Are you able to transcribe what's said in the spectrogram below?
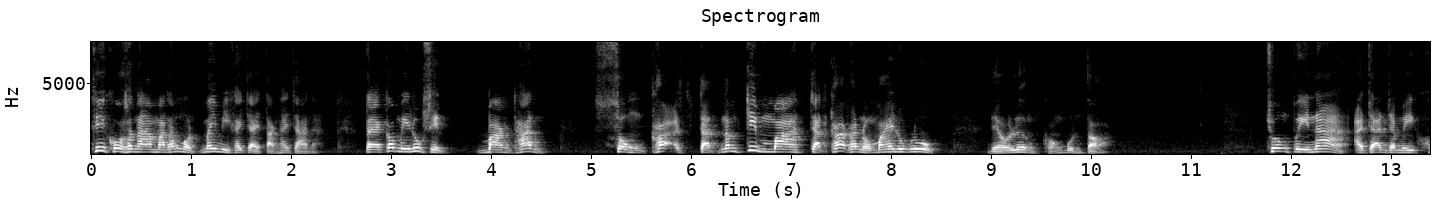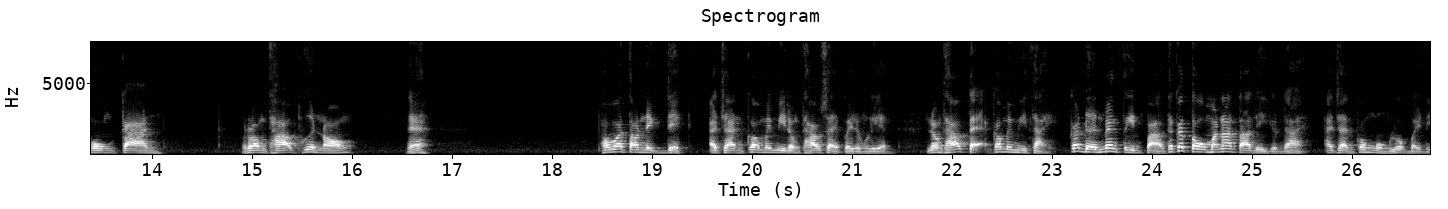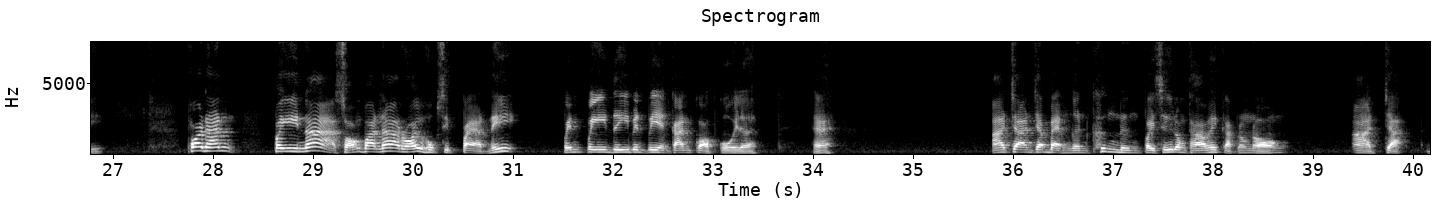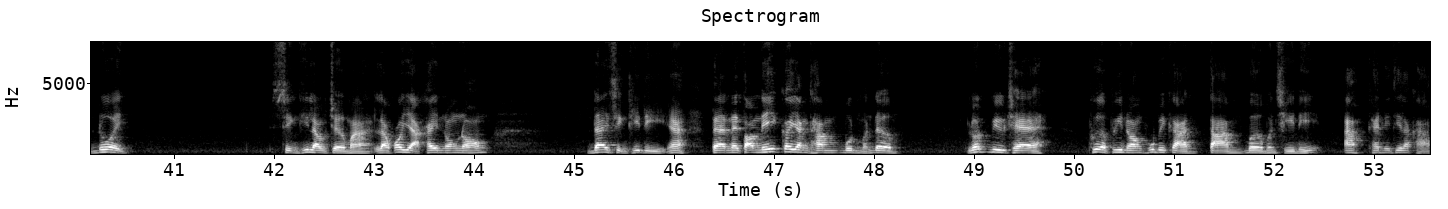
ที่โฆษณามาทั้งหมดไม่มีใครจ่ายตังค์ให้อาจารย์นะแต่ก็มีลูกศิษย์บางท่านส่งค่าจัดน้ำจิ้มมาจัดค่าขนมมาให้ลูกๆ เดี๋ยวเรื่องของบุญต่อ ช่วงปีหน้าอาจารย์จะมีโครงการรองเท้าเพื่อนน้องนะเพราะว่าตอนเด็กๆ อาจารย์ก็ไม่มีรองเท้าใส่ไปโรงเรียน รองเท้าแตะก็ไม่มีใส่ ก็เดินแม่งตีนเปล่า แต่ก็โตมาหน้าตาดีจนได้ อาจารย์ก็งงโลกใบนี้ เพราะฉะนั้น ปีหน้า 2568 นี้ เป็นปีดีเป็นปีแห่งการกอบโกยเลยฮะอาจารย์จะแบ่งเงินครึ่งหนึ่งไปซื้อรองเท้าให้กับน้องๆ อาจจะด้วยสิ่งที่เราเจอมา เราก็อยากให้น้องๆได้สิ่งที่ดีนะแต่ในตอนนี้ก็ยังทำบุญเหมือนเดิมรถวิวแชร์ เพื่อพี่น้องผู้พิการตามเบอร์บัญชีนี้อะแค่นี้ที่ราคา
